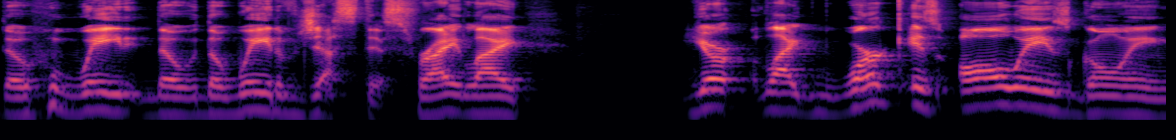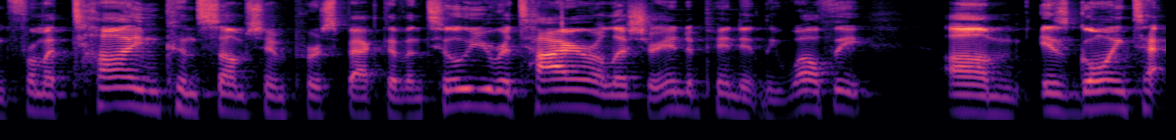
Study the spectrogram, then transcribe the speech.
the weight the the weight of justice right? Like your like work is always going from a time consumption perspective until you retire unless you're independently wealthy um is going to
